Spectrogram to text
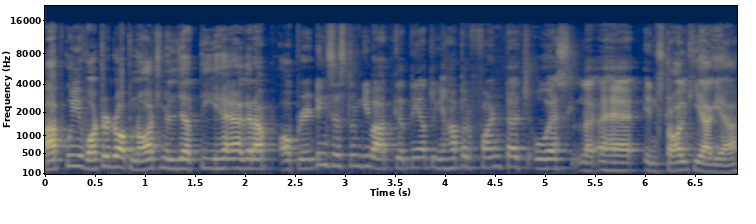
आपको ये वाटर ड्रॉप नॉच मिल जाती है। अगर आप ऑपरेटिंग सिस्टम की बात करते हैं तो यहाँ पर फन टच ओएस है इंस्टॉल किया गया।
